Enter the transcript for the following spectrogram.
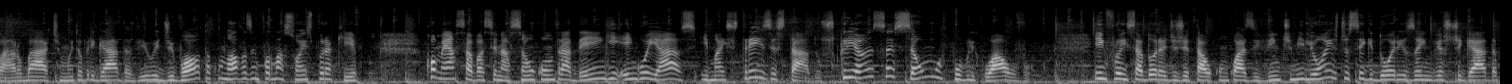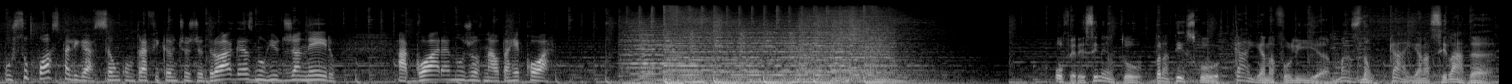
Claro, Bate, muito obrigada, viu? E de volta com novas informações por aqui. Começa a vacinação contra a dengue em Goiás e mais três estados. Crianças são o público-alvo. Influenciadora digital com quase 20 milhões de seguidores é investigada por suposta ligação com traficantes de drogas no Rio de Janeiro. Agora no Jornal da Record. Oferecimento Bradesco. Caia na folia, mas não caia na cilada.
